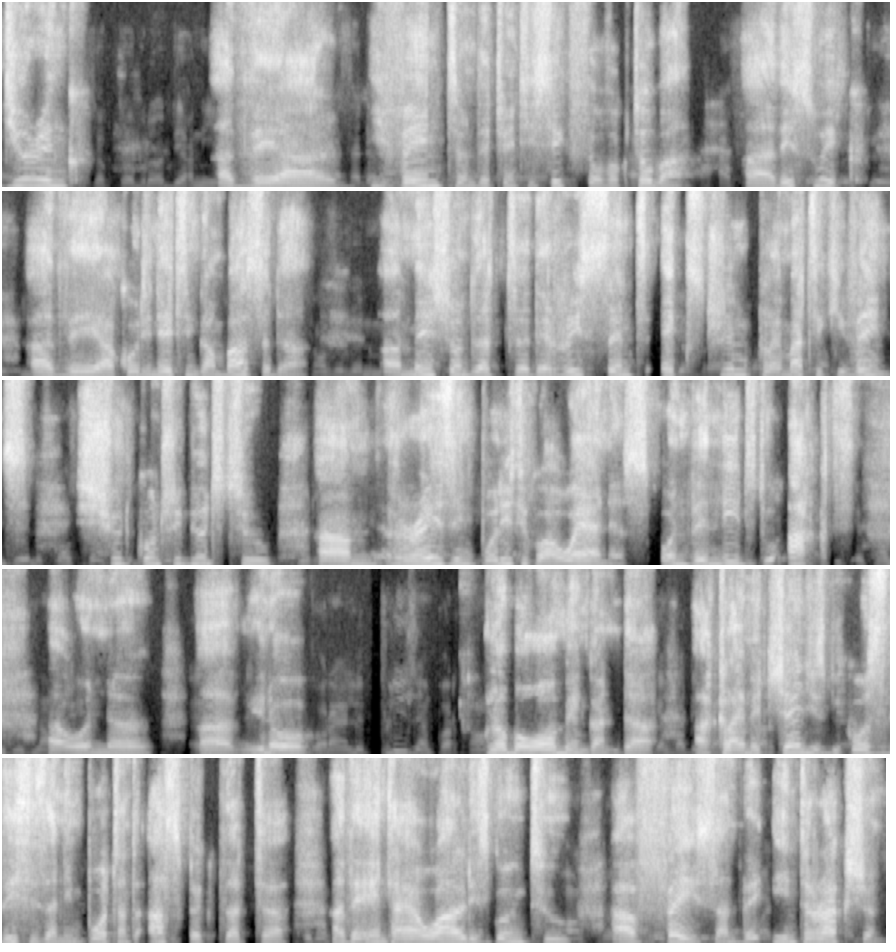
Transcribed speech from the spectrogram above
during uh, their event on the 26th of October this week, uh, the coordinating ambassador uh, mentioned that uh, the recent extreme climatic events should contribute to um, raising political awareness on the need to act uh, on, uh, uh, you know, global warming and climate changes because this is an important aspect that the entire world is going to face and the interaction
